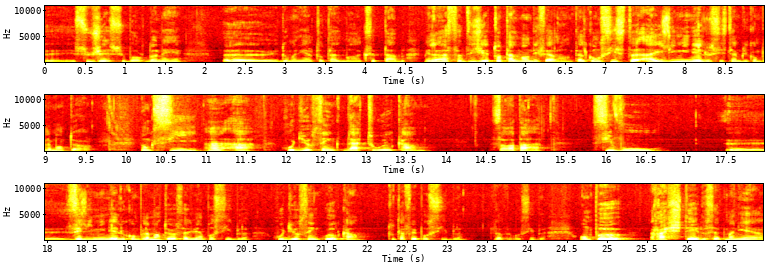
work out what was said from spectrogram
euh, sujet subordonné euh, de manière totalement acceptable, mais là, la stratégie est totalement différente. Elle consiste à éliminer le système du complémentaire. Donc, si un A, who do you think that will come? Ça ne va pas. Hein. Si vous éliminez le complémentaire, ça devient possible. Who do you think will come? Tout à fait possible. Tout à fait possible. On peut racheter de cette manière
